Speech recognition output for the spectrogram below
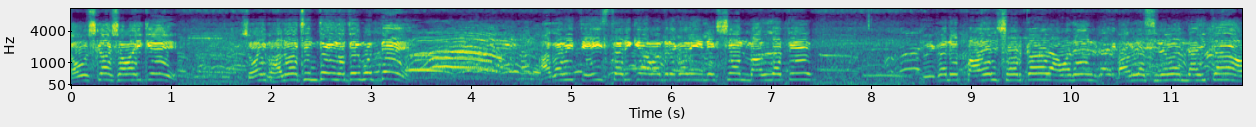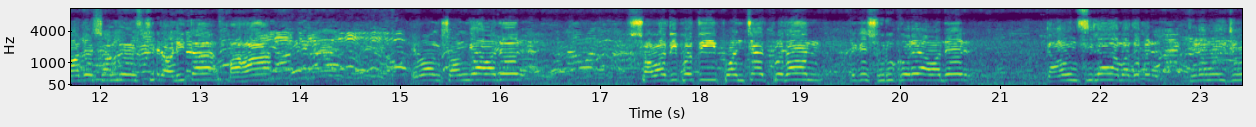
নমস্কার সবাইকে। সবাই ভালো আছেন তো রোদের মধ্যে? আগামী তেইশ তারিখে আমাদের এখানে ইলেকশন মালদাতে। তো এখানে পায়েল সরকার, আমাদের বাংলা সিনেমার নায়িকা, আমাদের সঙ্গে এসছে রনিতা বাহা এবং সঙ্গে আমাদের সভাধিপতি পঞ্চায়েত প্রধান থেকে শুরু করে আমাদের কাউন্সিলর আমাদের তৃণমূল যুব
